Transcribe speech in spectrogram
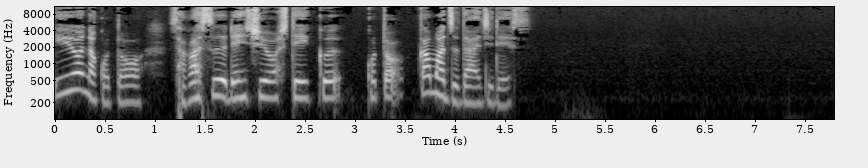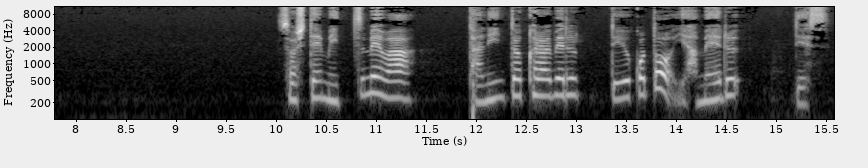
っていうようなことを探す練習をしていくことがまず大事です。そして三つ目は、他人と比べるっていうことをやめるです。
